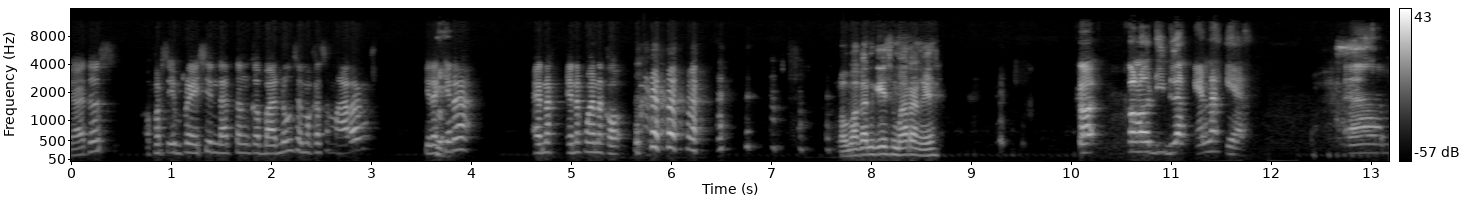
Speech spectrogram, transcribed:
Ya terus first impression datang ke Bandung sama ke Semarang, kira-kira enak enak mana kok? Kalau makan kayak Semarang ya. Ka- kalau dibilang enak ya em,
